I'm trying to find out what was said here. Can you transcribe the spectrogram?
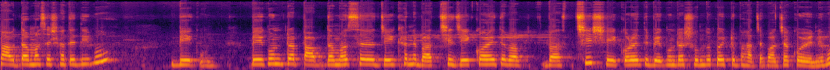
পাবদা মাছের সাথে দিব বেগুন। বেগুনটা পাবদা মাছে যেখানে বাচ্ছি, যে কড়াইতে বাচ্ছি সেই কড়াইতে বেগুনটা সুন্দর করে একটু ভাজা ভাজা করে নেব।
